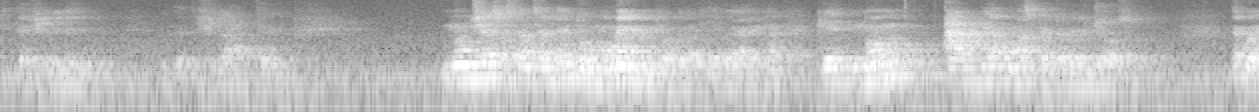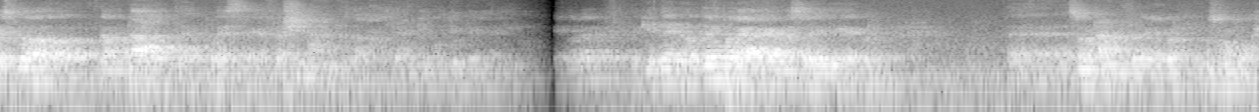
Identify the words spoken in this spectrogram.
i tefilli, i filatteri. Non c'è sostanzialmente un momento della vita ebraica che non abbia un aspetto religioso. E questo da una parte può essere affascinante, dall'altra è anche molto impegnativo, perché deve ottemperare una serie di regole sono tante le regole, non sono poche.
